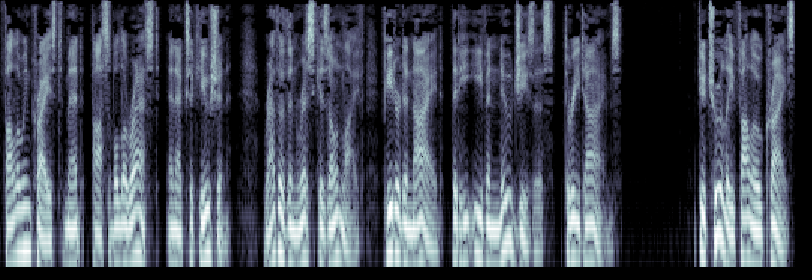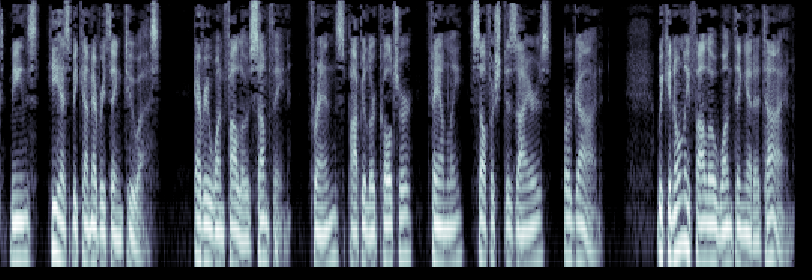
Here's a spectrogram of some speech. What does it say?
following Christ meant possible arrest and execution. Rather than risk his own life, Peter denied that he even knew Jesus three times. To truly follow Christ means he has become everything to us. Everyone follows something friends, popular culture, family, selfish desires, or God. We can only follow one thing at a time.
